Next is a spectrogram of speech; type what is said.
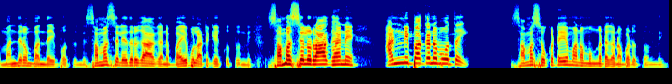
మందిరం బంద్ అయిపోతుంది. సమస్యలు ఎదురుగాగానే బైబుల్ అటకెక్కుతుంది. సమస్యలు రాగానే అన్ని పక్కన పోతాయి. సమస్య ఒకటే మన ముంగట కనబడుతుంది.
